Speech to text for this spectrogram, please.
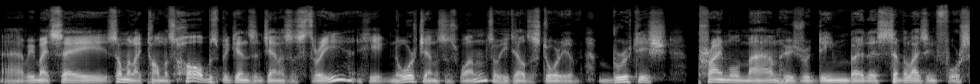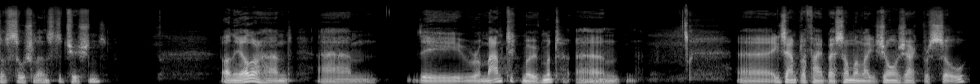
uh, we might say someone like Thomas Hobbes begins in Genesis 3. He ignores Genesis 1, so he tells a story of brutish, primal man who's redeemed by the civilizing force of social institutions. On the other hand, um, the Romantic movement, um, uh, exemplified by someone like Jean-Jacques Rousseau,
